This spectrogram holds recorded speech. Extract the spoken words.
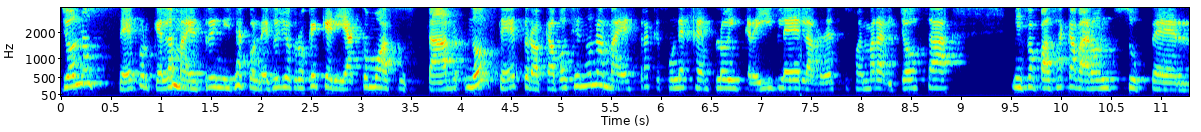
yo no sé por qué la maestra inicia con eso, yo creo que quería como asustar, no sé, pero acabó siendo una maestra que fue un ejemplo increíble, la verdad es que fue maravillosa. Mis papás acabaron súper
